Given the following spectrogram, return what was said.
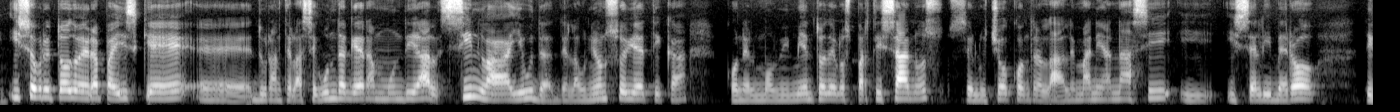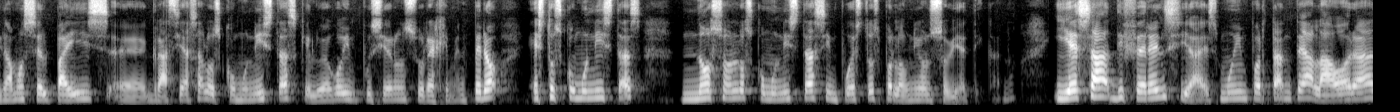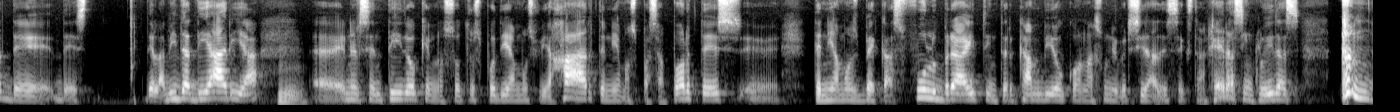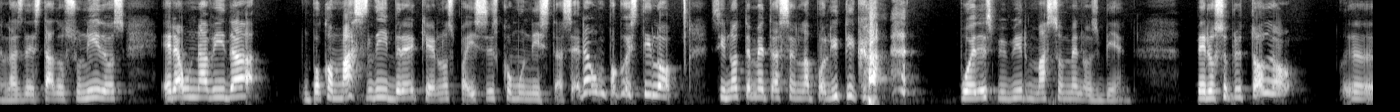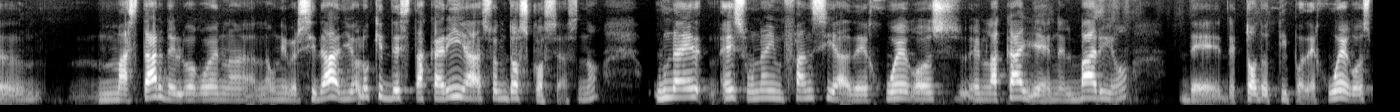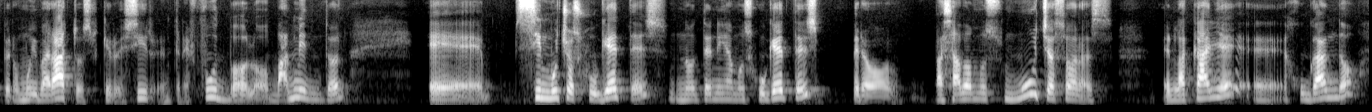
Y sobre todo era país que eh, durante la Segunda Guerra Mundial, sin la ayuda de la Unión Soviética, con el movimiento de los partisanos, se luchó contra la Alemania nazi y, se liberó, digamos, el país eh, gracias a los comunistas que luego impusieron su régimen. Pero estos comunistas no son los comunistas impuestos por la Unión Soviética. Y esa diferencia es muy importante a la hora de, de, la vida diaria, mm. eh, en el sentido que nosotros podíamos viajar, teníamos pasaportes, eh, teníamos becas Fulbright, intercambio con las universidades extranjeras, incluidas las de Estados Unidos. Era una vida un poco más libre que en los países comunistas. Era un poco estilo, si no te metas en la política, puedes vivir más o menos bien. Pero sobre todo, eh, más tarde, luego en la, universidad, yo lo que destacaría son dos cosas. ¿no? Una e, es una infancia de juegos en la calle, en el barrio, de, todo tipo de juegos, pero muy baratos, quiero decir, entre fútbol o badminton, eh, sin muchos juguetes, no teníamos juguetes, pero pasábamos muchas horas en la calle eh, jugando.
